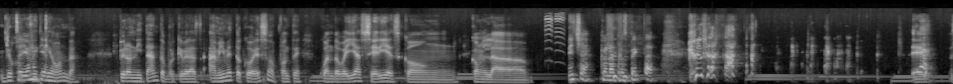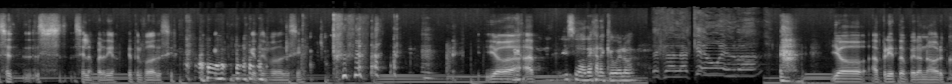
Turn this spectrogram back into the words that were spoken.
Yo, O sea, yo no ¿qué, onda? Pero ni tanto, porque verás, a mí me tocó eso. Ponte, cuando veía series con, con la. Dicha, con la prospecta. con la- Eh, se, se- se lo perdió. ¿Qué te puedo decir? ¿Qué te puedo decir? Yo, a- Eso, déjala que vuelva. yo aprieto, pero no ahorco.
